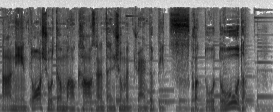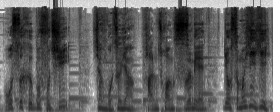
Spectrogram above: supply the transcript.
当年大学都没考上的同学们，赚得比自个多多了，不是很不服气。像我这样寒窗十年有什么意义？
